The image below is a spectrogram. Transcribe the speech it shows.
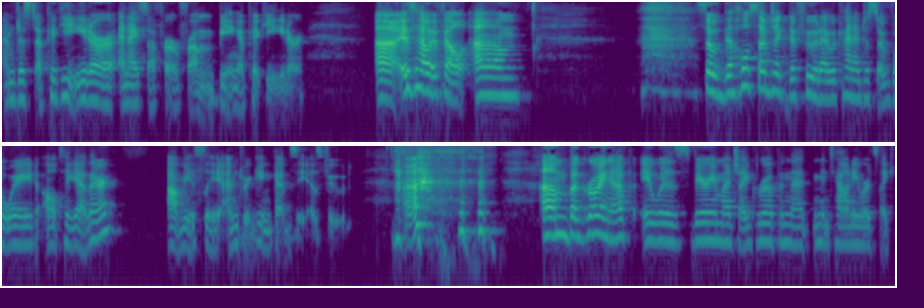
I'm just a picky eater, and I suffer from being a picky eater. Uh, is how it felt. Um, so the whole subject of food, I would kind of just avoid altogether. Obviously, I'm drinking Pepsi as food. Uh, um, but growing up, it was very much. I grew up in that mentality where it's like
